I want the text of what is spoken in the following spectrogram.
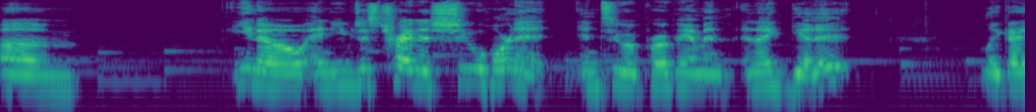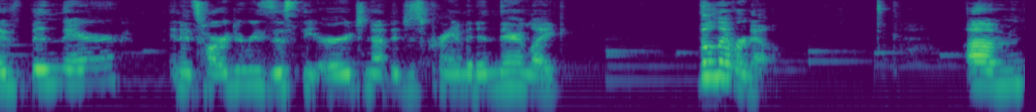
Um, you know, and you just try to shoehorn it into a program, and, and I get it. Like, I've been there, and it's hard to resist the urge not to just cram it in there. Like, they'll never know. Um,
